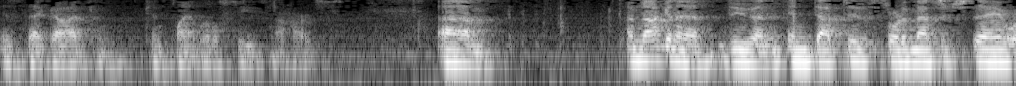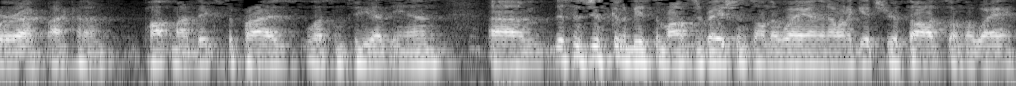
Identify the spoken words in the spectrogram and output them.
is that God can can plant little seeds in our hearts. Um, I'm not going to do an inductive sort of message today where I, I kind of pop my big surprise lesson to you at the end. Um, this is just going to be some observations on the way, and then I want to get your thoughts on the way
